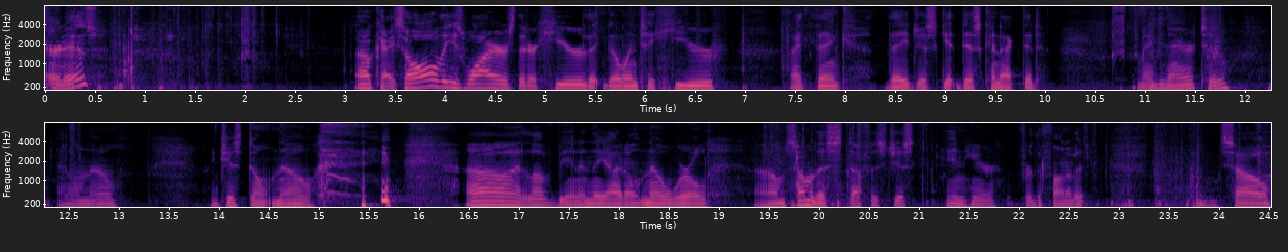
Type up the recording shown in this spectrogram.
There it is. Okay, so all these wires that are here that go into here, I think they just get disconnected. Maybe there too. I don't know. I just don't know. oh, I love being in the I don't know world. Um, some of this stuff is just in here for the fun of it. So,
